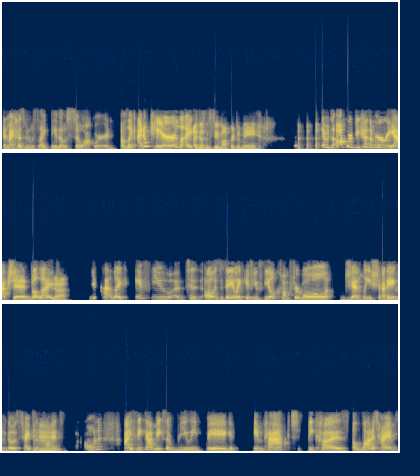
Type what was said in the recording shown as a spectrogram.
And my husband was like, babe, that was so awkward. I was like, I don't care. Like, it doesn't seem awkward to me. it was awkward because of her reaction, but like, yeah. Yeah, like if you uh, to always to say like if you feel comfortable gently shutting those types mm-hmm. of comments down, I think that makes a really big impact because a lot of times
